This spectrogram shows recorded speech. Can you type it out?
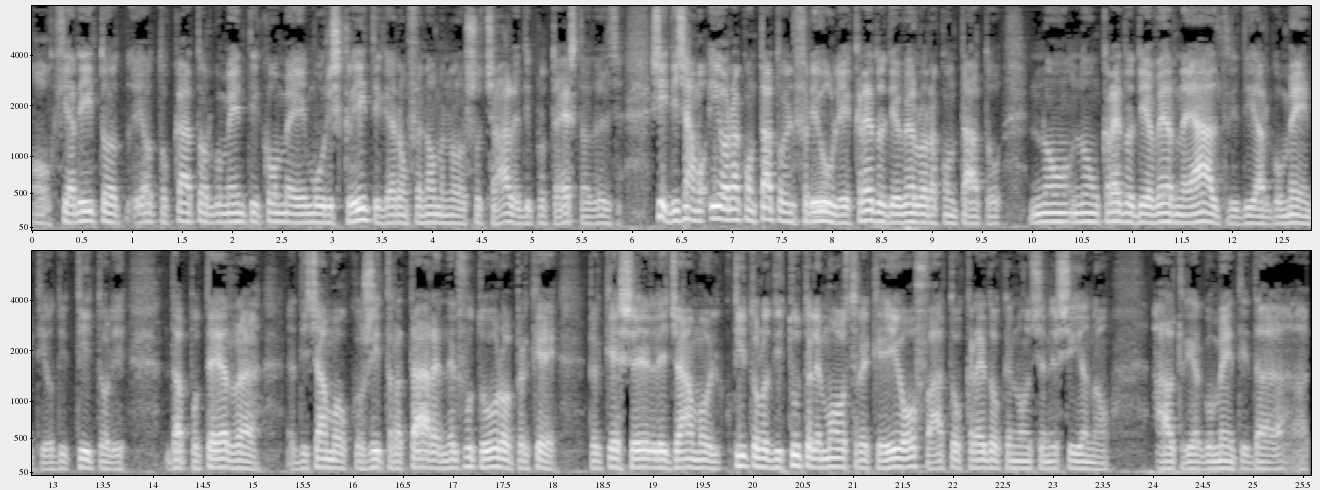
ho chiarito e ho toccato argomenti come i muri scritti che era un fenomeno sociale di protesta. Sì, diciamo, io ho raccontato il Friuli e credo di averlo raccontato raccontato, non, non, credo di averne altri di argomenti o di titoli da poter, eh, diciamo così, trattare nel futuro perché, perché se leggiamo il titolo di tutte le mostre che io ho fatto, credo che non ce ne siano altri argomenti da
